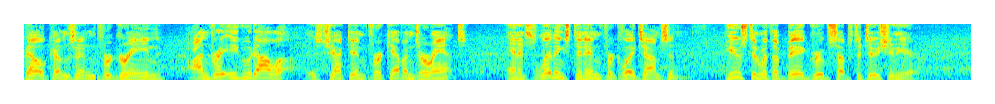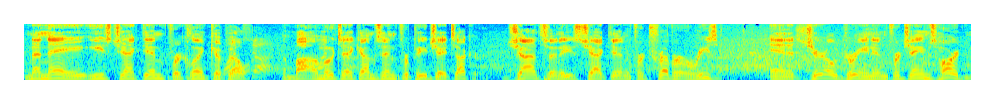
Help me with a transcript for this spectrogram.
Bell comes in for Green. Andre Iguodala is checked in for Kevin Durant. And it's Livingston in for Klay Thompson. Houston with a big group substitution here. Nene, he's checked in for Clint Capela. And Mbah a Moute comes in for P.J. Tucker. Johnson, he's checked in for Trevor Ariza. And it's Gerald Green in for James Harden.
